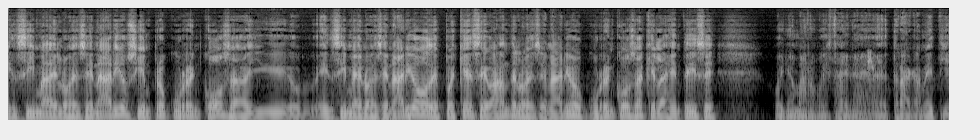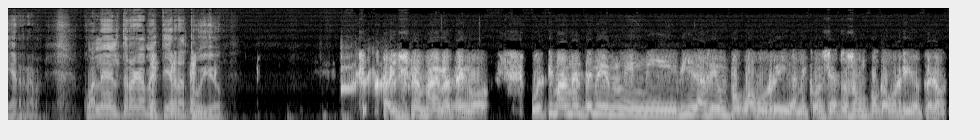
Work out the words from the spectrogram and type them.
encima de los escenarios siempre ocurren cosas. Y, y, encima de los escenarios o después que se bajan de los escenarios ocurren cosas que la gente dice, coño, hermano, pues, trágame tierra. ¿Cuál es el trágame tierra tuyo? Oye, hermano, tengo. Últimamente mi, mi, mi vida ha sido un poco aburrida, mis conciertos son un poco aburridos, pero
